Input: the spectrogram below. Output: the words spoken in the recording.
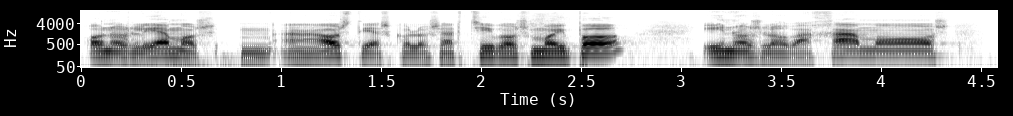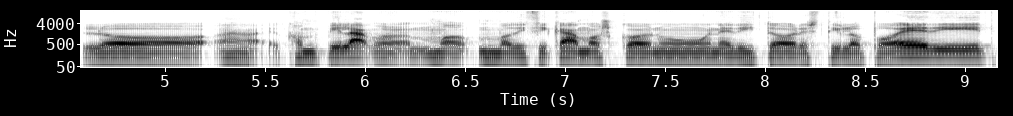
O nos liamos mm, a hostias con los archivos Moipo y nos lo bajamos, lo ah, compilamos, mo- modificamos con un editor estilo Poedit,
